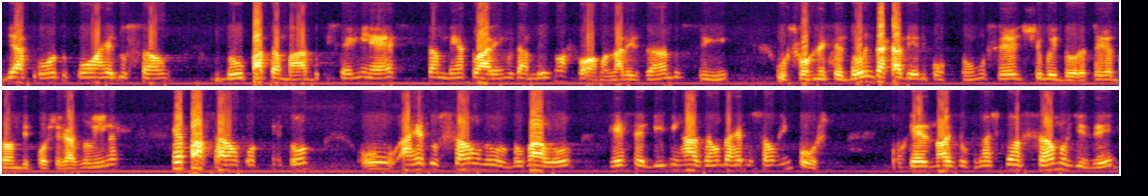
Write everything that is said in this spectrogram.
de acordo com a redução do patamar do ICMS, também atuaremos da mesma forma, analisando se os fornecedores da cadeia de consumo, seja distribuidora, seja dono de posto de gasolina, repassaram ao consumidor a redução no, valor recebido em razão da redução do imposto. Porque nós, nós cansamos de ver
